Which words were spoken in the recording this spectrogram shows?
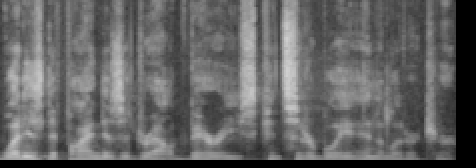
what is defined as a drought varies considerably in the literature.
